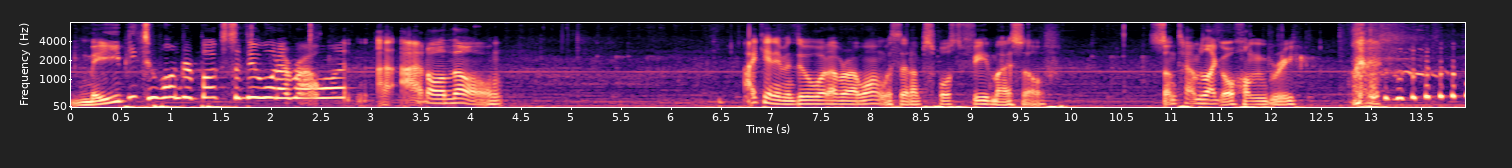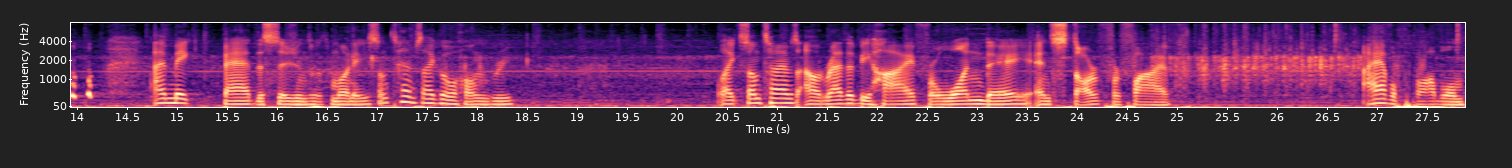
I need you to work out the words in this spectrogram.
maybe 200 bucks to do whatever I want. I, I don't know. I can't even do whatever I want with it. I'm supposed to feed myself. Sometimes I go hungry. I make bad decisions with money. Sometimes I go hungry. Like sometimes I would rather be high for one day and starve for five. I have a problem.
